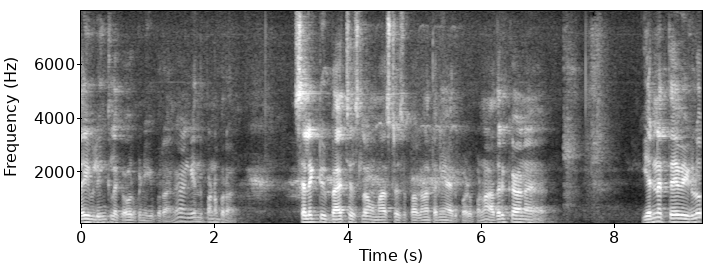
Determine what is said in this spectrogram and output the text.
லைவ் லிங்க்கில் கவர் பண்ணிக்க போகிறாங்க அங்கேருந்து பண்ண போகிறாங்க செலக்டிவ் பேச்சஸ்லாம் அவங்க மாஸ்டர்ஸை பார்க்கணும் தனியாக ஏற்பாடு பண்ணலாம். அதற்கான என்ன தேவைகளோ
